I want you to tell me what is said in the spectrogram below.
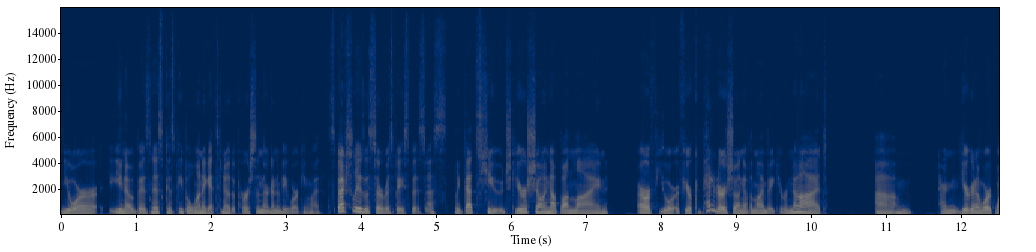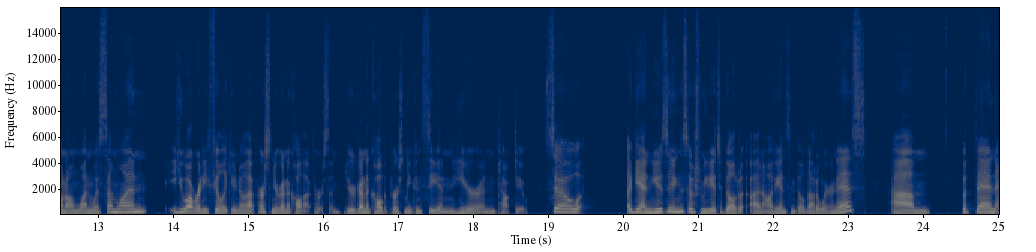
your, you know, business because people want to get to know the person they're going to be working with, especially as a service-based business. Like that's huge. You're showing up online or if your if your competitor is showing up online but you're not um and you're going to work one-on-one with someone, you already feel like you know that person, you're going to call that person. You're going to call the person you can see and hear and talk to. So again, using social media to build an audience and build that awareness. Um, but then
